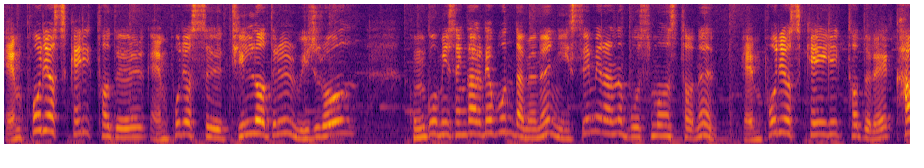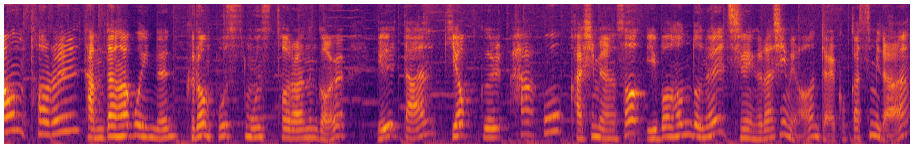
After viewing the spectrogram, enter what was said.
엠포리어스 캐릭터들, 엠포리어스 딜러들 위주로 곰곰이 생각을 해본다면은 이 쌤이라는 보스 몬스터는 엠포리어스 캐릭터들의 카운터를 담당하고 있는 그런 보스 몬스터라는 걸 일단 기억을 하고 가시면서 이번 혼돈을 진행을 하시면 될 것 같습니다.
